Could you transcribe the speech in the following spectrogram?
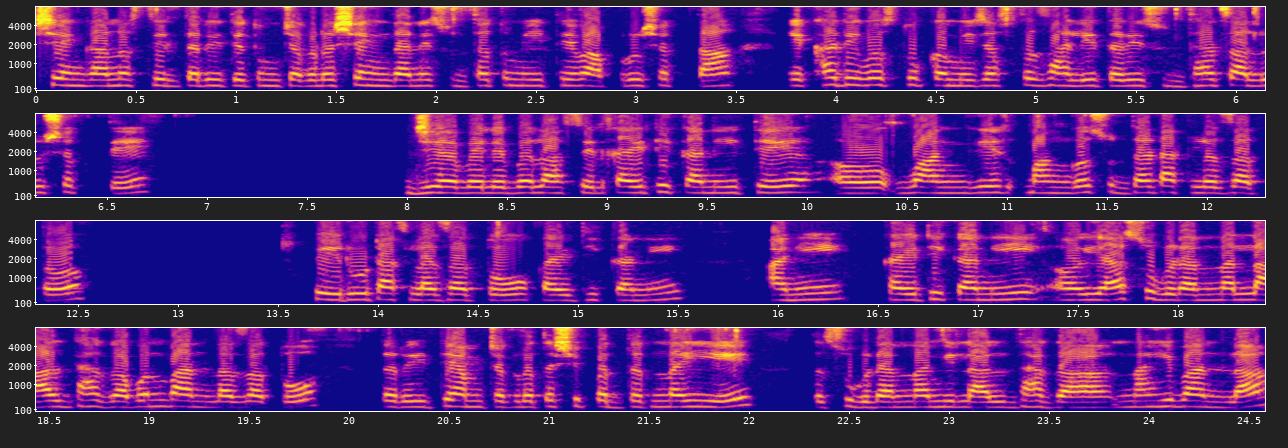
शेंगा नसतील तर इथे तुमच्याकडे शेंगदाणे सुद्धा तुम्ही इथे वापरू शकता. एखादी वस्तू कमी जास्त झाली तरी सुद्धा चालू शकते. जे अवेलेबल असेल काही ठिकाणी इथे वांगे वांग सुद्धा टाकलं जातं. पेरू टाकला जातो काही ठिकाणी. आणि काही ठिकाणी या सुगडांना लाल धागा पण बांधला जातो. तर इथे आमच्याकडे तशी पद्धत नाहीये. तर सुगडांना मी लाल धागा नाही बांधला.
